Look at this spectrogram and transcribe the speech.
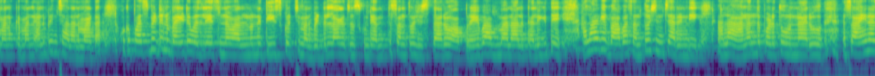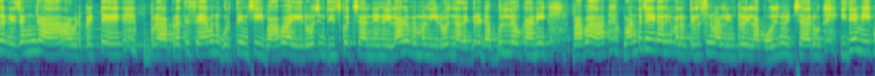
మనకు మన అనిపించాలన్నమాట. ఒక పసిబిడ్డను బయట వదిలేసిన వాళ్ళని తీసుకొచ్చి మన బిడ్డల్లాగా చూసుకుంటే ఎంత సంతోషిస్తారో ఆ ప్రేమాభిమానాలు కలిగితే అలాగే బాబా సంతోషించారండి. అలా ఆనందపడుతూ ఉన్నారు. సాయినాథుడు నిజంగా ఆవిడ పెట్టే ప్రతి సేవను గుర్తించి బాబా ఈ రోజుని తీసుకొచ్చాను. నేను ఇలాగ మిమ్మల్ని ఈ రోజు నా దగ్గర డబ్బులు లేవు కానీ బాబా వంట చేయడానికి మనకు తెలిసిన వాళ్ళ ఇంట్లో ఇలా భోజనం ఇచ్చారు. ఇదే మీకు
